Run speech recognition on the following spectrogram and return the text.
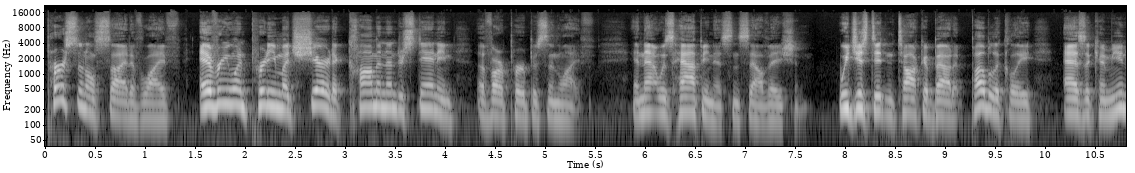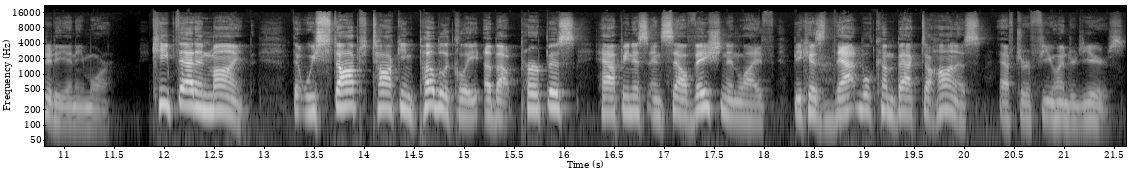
personal side of life, everyone pretty much shared a common understanding of our purpose in life, and that was happiness and salvation. We just didn't talk about it publicly as a community anymore. Keep that in mind that we stopped talking publicly about purpose, happiness, and salvation in life because that will come back to haunt us after a few hundred years.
